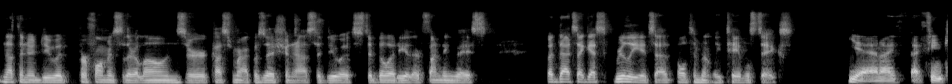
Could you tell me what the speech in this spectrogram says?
nothing to do with performance of their loans or customer acquisition. It has to do with stability of their funding base. But that's, I guess, really it's ultimately table stakes. Yeah, and I, I think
